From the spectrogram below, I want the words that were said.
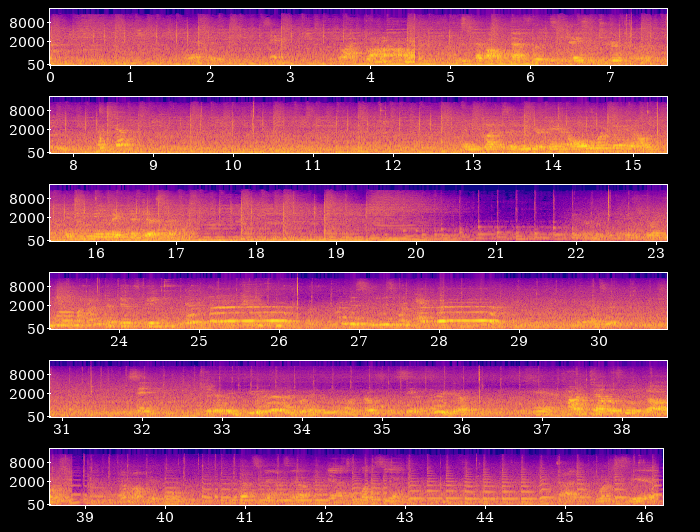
Sit. Step off that foot, it's you- like I said, leave your hand all the way down if you need to make an adjustment. Mama, I'm the best baby ever. I'm the sweetest one ever. That's it. Sit. Very good. Go ahead. No, sit. There you go. Yeah, it's hard to tell those little dogs. Come on, Pitbull. Your butt stands Yeah, what's? Uh, What's it?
